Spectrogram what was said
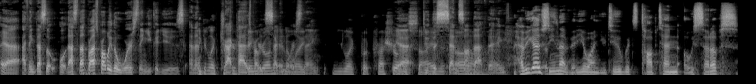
Yeah, I think that's the that's that, that's probably the worst thing you could use, and then could, like, trackpad is probably the second worst like, thing. You like put pressure on Yeah, the side. dude, the and- sense on that oh. thing. Have you guys That's seen that video on YouTube? It's top ten O setups,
